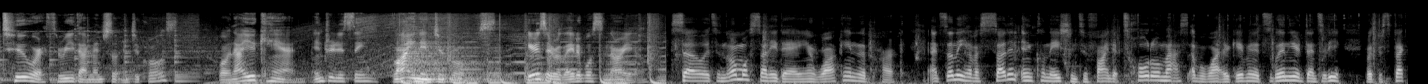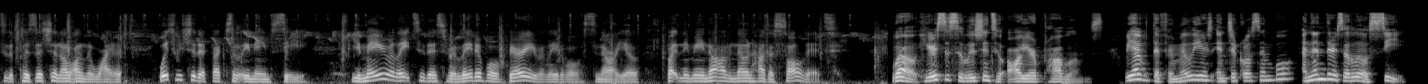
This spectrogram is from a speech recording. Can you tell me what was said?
two or three dimensional integrals? Well, now you can. Introducing line integrals. Here's a relatable scenario. So it's a normal sunny day and you're walking in the park and suddenly you have a sudden inclination to find the total mass of a wire given its linear density with respect to the position along the wire, which we should affectionately name C. You may relate to this relatable, very relatable scenario, but they may not have known how to solve it. Well, here's the solution to all your problems. We have the familiar integral symbol, and then there's a little c,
